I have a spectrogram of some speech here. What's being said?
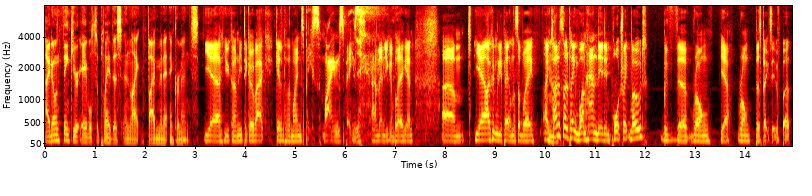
I don't think you're able to play this in like five minute increments. Yeah, you kind of need to go back, get into the mind space, mind space, and then you can play again. Um, yeah, I couldn't really play it on the subway. I Hmm. kind of started playing one handed in portrait mode with the wrong, yeah, wrong perspective, but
